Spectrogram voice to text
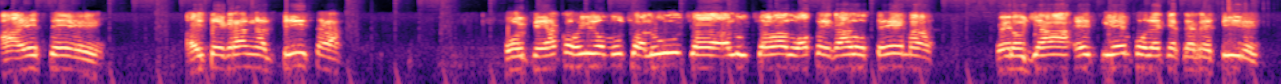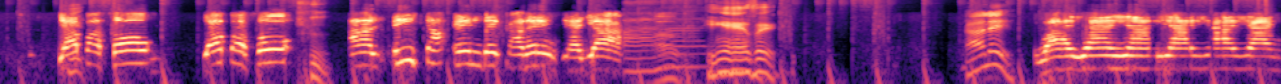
a este a este gran artista porque ha cogido mucha lucha, ha luchado, ha pegado temas, pero ya es tiempo de que se retire. Ya pasó, ya pasó artista en decadencia ya. ¿Quién es ese? Dale. Guay, guay, ay, ay, ay, ay.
